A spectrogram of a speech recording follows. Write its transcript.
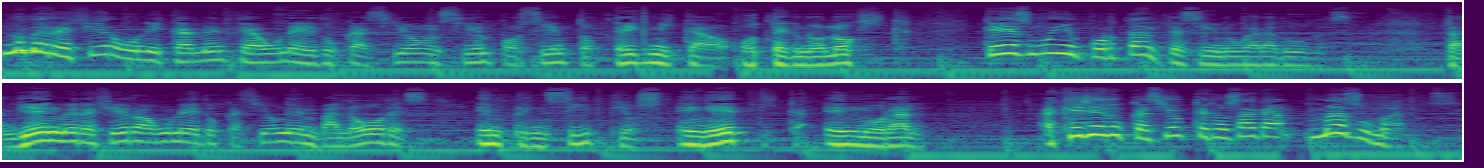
no me refiero únicamente a una educación 100% técnica o tecnológica, que es muy importante sin lugar a dudas. También me refiero a una educación en valores, en principios, en ética, en moral. Aquella educación que nos haga más humanos,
